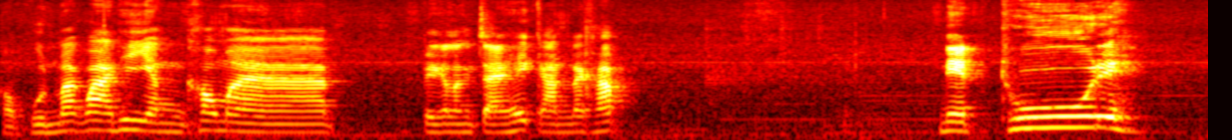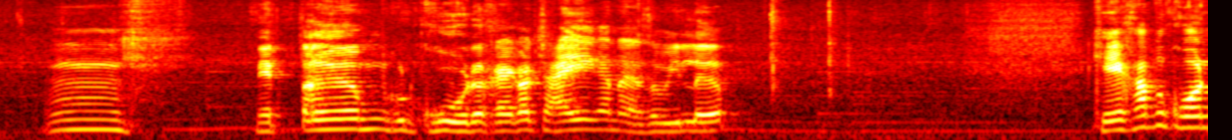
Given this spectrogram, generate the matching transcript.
ขอบคุณมากมากๆที่ยังเข้ามาเป็นกำลังใจให้กันนะครับเน็ตทูดิอืมเน็ตเติมคุณครูใครก็ใช้กันนะสวิตเลิฟโอเคครับทุกคน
